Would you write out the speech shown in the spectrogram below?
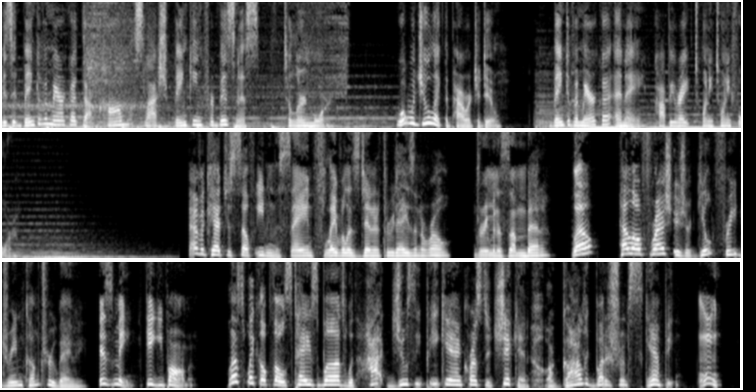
Visit bankofamerica.com slash banking for business to learn more. What would you like the power to do? Bank of America NA, copyright 2024. Ever catch yourself eating the same flavorless dinner three days in a row? Dreaming of something better? Well, HelloFresh is your guilt free dream come true, baby. It's me, Keke Palmer. Let's wake up those taste buds with hot, juicy pecan crusted chicken or garlic butter shrimp scampi. Mm.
